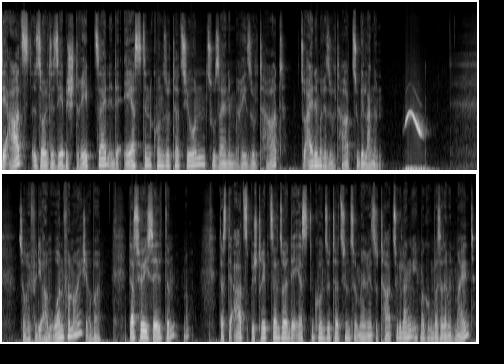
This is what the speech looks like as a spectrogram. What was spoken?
Der Arzt sollte sehr bestrebt sein, in der ersten Konsultation zu seinem Resultat, zu einem Resultat zu gelangen. Sorry für die armen Ohren von euch, aber das höre ich selten, ne? dass der Arzt bestrebt sein soll, in der ersten Konsultation zu einem Resultat zu gelangen. Ich mal gucken, was er damit meint.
